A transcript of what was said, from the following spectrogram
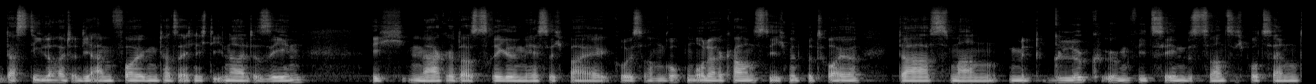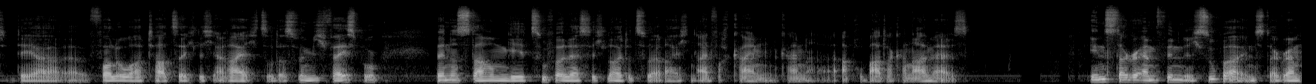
dass die Leute, die einem folgen, tatsächlich die Inhalte sehen. Ich merke das regelmäßig bei größeren Gruppen oder Accounts, die ich mitbetreue, dass man mit Glück irgendwie 10 bis 20 Prozent der äh, Follower tatsächlich erreicht, sodass für mich Facebook wenn es darum geht, zuverlässig Leute zu erreichen, einfach kein, kein approbater Kanal mehr ist. Instagram finde ich super. Instagram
